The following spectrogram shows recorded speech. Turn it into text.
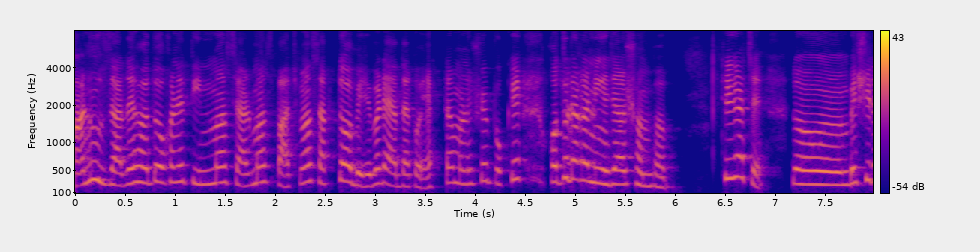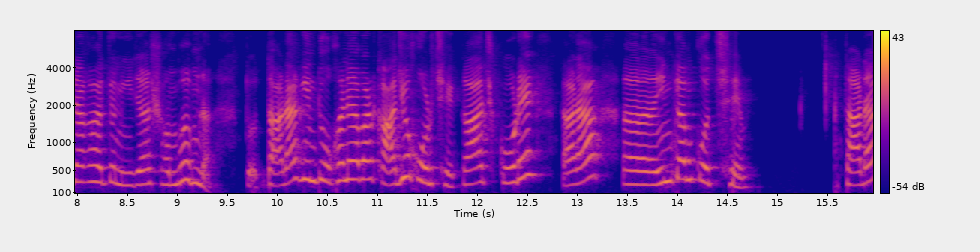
মানুষ যাদের হয়তো ওখানে তিন মাস, চার মাস, পাঁচ মাস থাকতে হবে। এবারে দেখো, একটা মানুষের পক্ষে কত টাকা নিয়ে যাওয়া সম্ভব, ঠিক আছে? তো, বেশি টাকা হয়তো নিয়ে যাওয়া সম্ভব না। তো তারা কিন্তু ওখানে আবার কাজও করছে, কাজ করে তারা ইনকাম করছে। তারা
